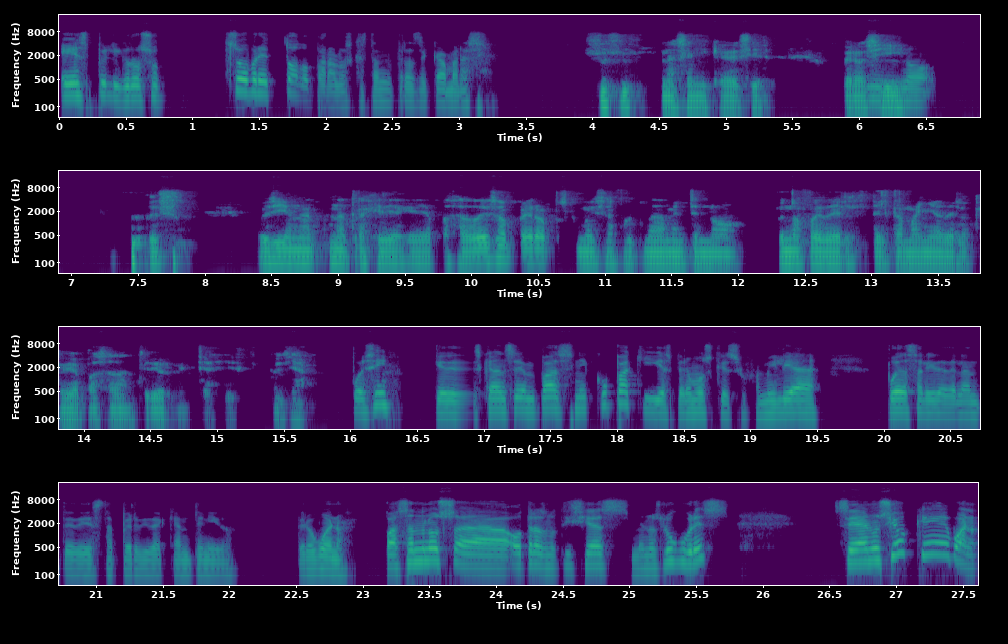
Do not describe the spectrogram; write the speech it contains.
es peligroso, sobre todo para los que están detrás de cámaras. No sé ni qué decir. Pero sí, No, pues, pues sí, una, una tragedia que haya pasado eso, pero pues como dice, afortunadamente no, pues no fue del, del tamaño de lo que había pasado anteriormente, así que pues ya. pues sí, que descanse en paz Nick Kupak y esperemos que su familia pueda salir adelante de esta pérdida que han tenido. Pero bueno, pasándonos a otras noticias menos lúgubres, se anunció que, bueno,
